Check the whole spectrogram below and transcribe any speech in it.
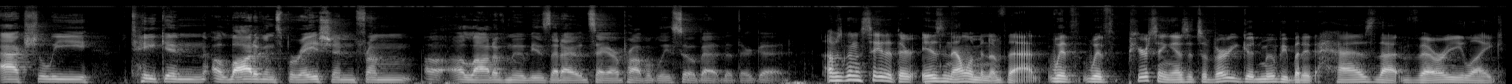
actually taken a lot of inspiration from a, a lot of movies that I would say are probably so bad that they're good. I was going to say that there is an element of that with with Piercing as it's a very good movie, but it has that very like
